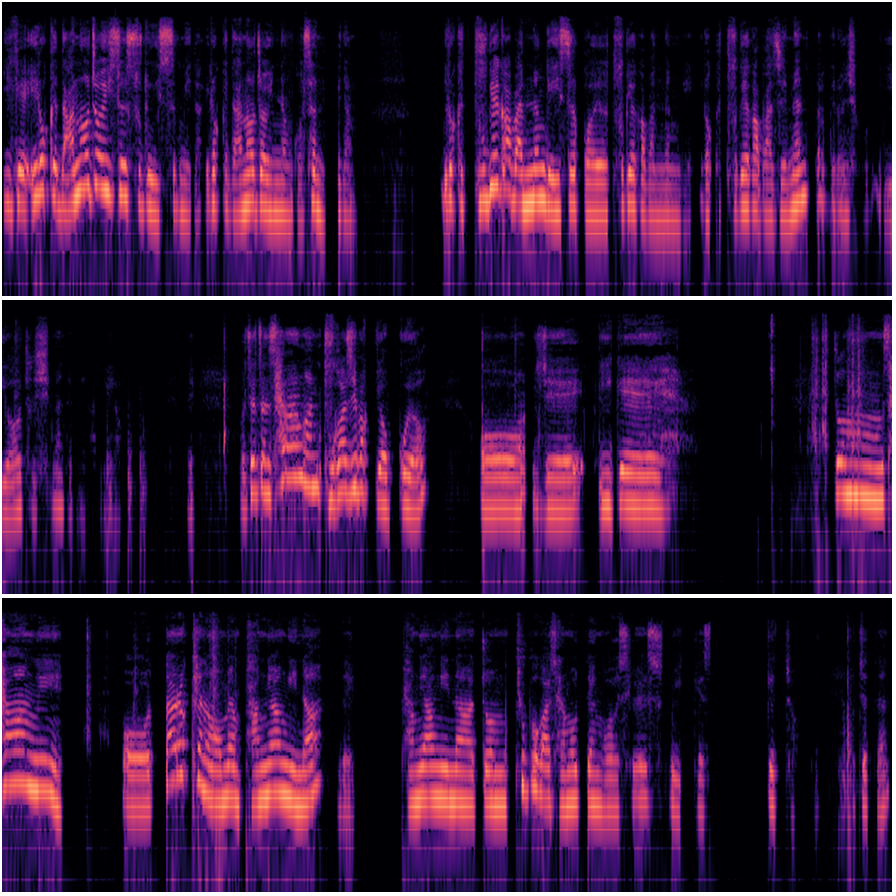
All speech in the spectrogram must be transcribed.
이게 이렇게 나눠져 있을 수도 있습니다. 이렇게 나눠져 있는 것은 그냥, 이렇게 두 개가 맞는 게 있을 거예요. 두 개가 맞는 게. 이렇게 두 개가 맞으면 딱 이런 식으로 이어주시면 됩니다. 이어. 네. 어쨌든 상황은 두 가지밖에 없고요. 어, 이제 이게 좀 상황이 어, 따르게 나오면 방향이나 네. 방향이나 좀 큐브가 잘못된 것일 수도 있겠, 있겠죠. 네. 어쨌든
